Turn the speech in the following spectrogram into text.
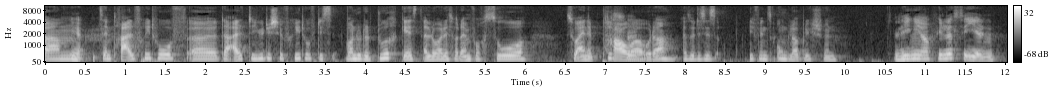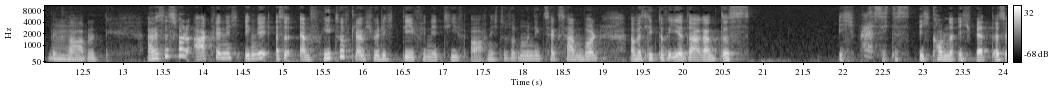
Ähm, Ja. Zentralfriedhof, äh, der alte jüdische Friedhof, das, wenn du da durchgehst, allein, das hat einfach so, so eine Power, oder? Also das ist, ich finde es unglaublich schön. Liegen ja auch viele Seelen begraben. Aber es ist voll arg, wenn ich irgendwie, also am Friedhof, glaube ich, würde ich definitiv auch nicht unbedingt Sex haben wollen. Aber es liegt doch eher daran, dass ich weiß nicht, das, ich komme, da- ich werde, also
